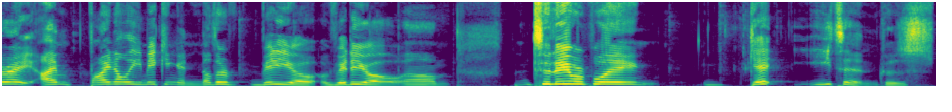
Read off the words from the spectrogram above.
right, I'm finally making another video. Video. Um, today we're playing Get Eaten, cause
